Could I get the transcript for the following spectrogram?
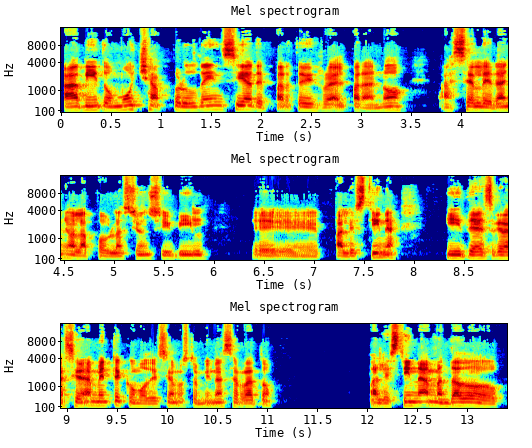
Ha habido mucha prudencia de parte de Israel para no hacerle daño a la población civil eh, palestina. Y desgraciadamente, como decíamos también hace rato, Palestina ha mandado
